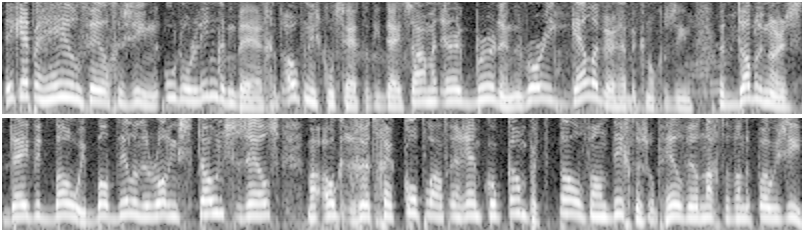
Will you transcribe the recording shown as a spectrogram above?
Ik heb er heel veel gezien. Udo Lindenberg, het openingsconcert dat hij deed... samen met Eric Burden. Rory Gallagher heb ik nog gezien. De Dubliners, David Bowie, Bob Dylan, de Rolling Stones zelfs. Maar ook Rutger Kopland en Remco Kampert. Tal van dichters op heel veel nachten van de poëzie.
